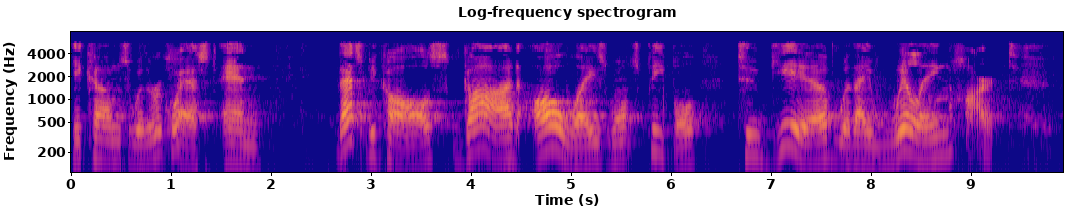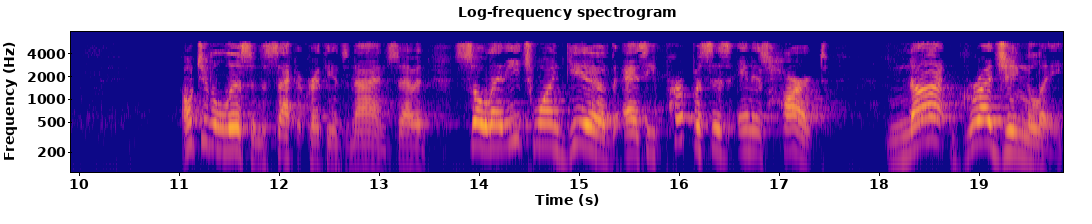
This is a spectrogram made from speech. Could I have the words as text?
he comes with a request. And that's because God always wants people to give with a willing heart. I want you to listen to 2 Corinthians 9 7. So let each one give as he purposes in his heart, not grudgingly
